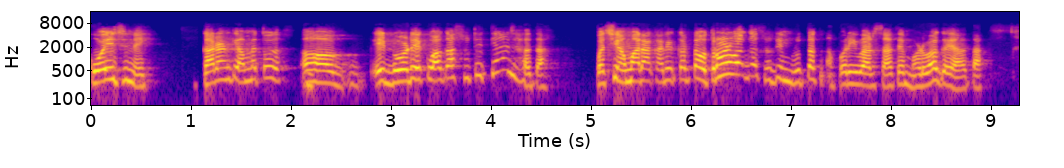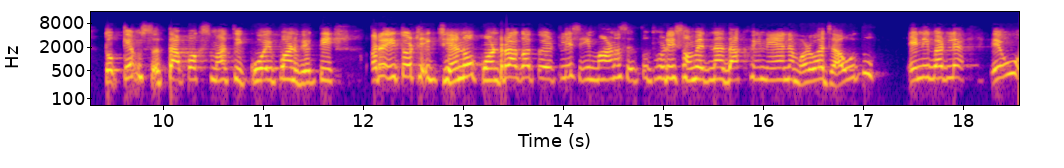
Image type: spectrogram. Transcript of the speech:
કોઈ જ નહીં. કારણ કે અમે તો એ દોઢેક વાગ્યા સુધી ત્યાં જ હતા. પછી અમારા કાર્યકર્તાઓ ત્રણ વાગ્યા સુધી મૃતકના પરિવાર સાથે મળવા ગયા હતા. તો કેમ સત્તા પક્ષમાંથી કોઈ પણ વ્યક્તિ, અરે એ તો ઠીક, જેનો કોન્ટ્રાક્ટ હતો એટલીસ્ટ એ માણસે તો થોડી સંવેદના દાખવીને એને મળવા જવું હતું એની બદલે એવું,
